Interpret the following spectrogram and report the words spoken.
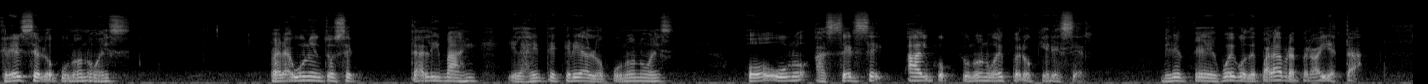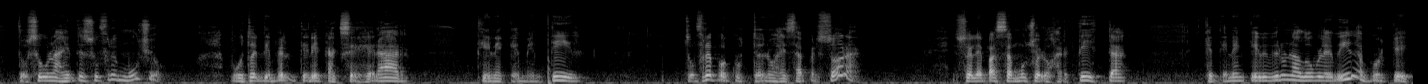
Creerse lo que uno no es. Para uno entonces tal imagen y la gente crea lo que uno no es, o uno hacerse algo que uno no es pero quiere ser. Miren qué juego de palabras, pero ahí está. Entonces una gente sufre mucho, porque usted tiene que exagerar, tiene que mentir, sufre porque usted no es esa persona. Eso le pasa mucho a los artistas que tienen que vivir una doble vida porque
